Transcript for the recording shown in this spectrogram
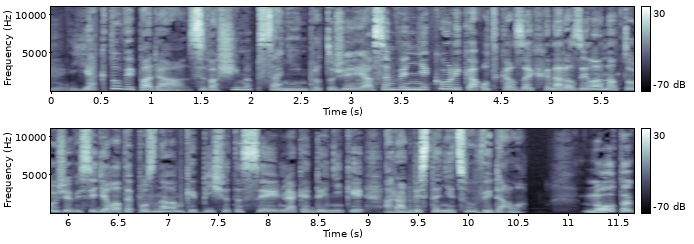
No. Jak to vypadá s vaším psaním? Protože já jsem v několika odkazech narazila na to, že vy si děláte poznámky, píšete si nějaké deníky a rád byste něco vydal. No, tak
